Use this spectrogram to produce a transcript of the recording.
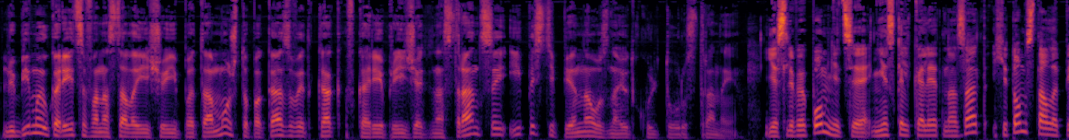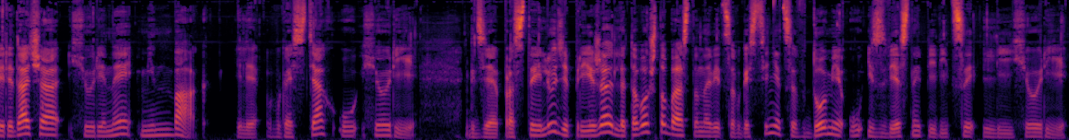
Любимой у корейцев она стала еще и потому, что показывает, как в Корею приезжают иностранцы и постепенно узнают культуру страны. Если вы помните, несколько лет назад хитом стала передача «Хюрине Минбак» или «В гостях у Хёри», где простые люди приезжают для того, чтобы остановиться в гостинице в доме у известной певицы Ли Хёри.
